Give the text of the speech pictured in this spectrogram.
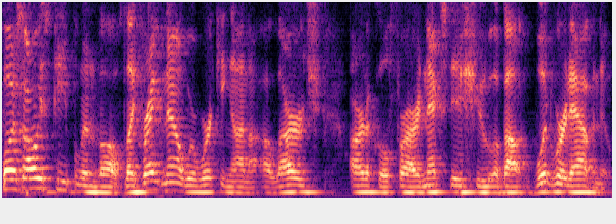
Well, there's always people involved. Like right now, we're working on a, a large article for our next issue about Woodward Avenue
